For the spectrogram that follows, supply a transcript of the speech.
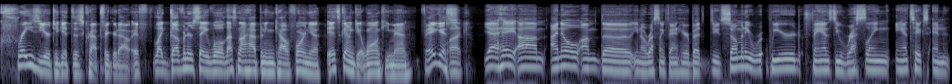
crazier to get this crap figured out. If like governors say, "Well, that's not happening in California," it's gonna get wonky, man. Vegas. Like, Yeah, hey, um, I know I'm the you know wrestling fan here, but dude, so many r- weird fans do wrestling antics and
